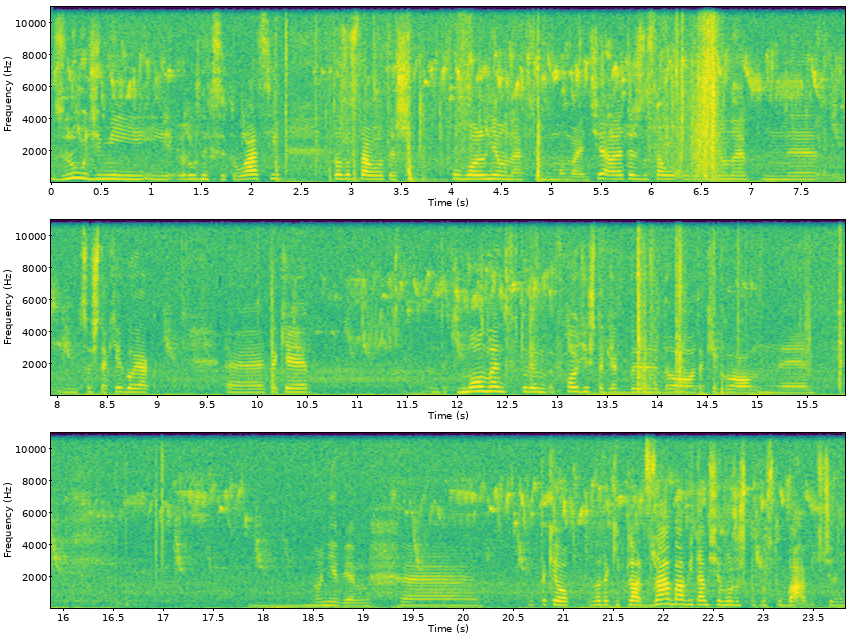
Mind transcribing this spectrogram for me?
z ludźmi i różnych sytuacji. To zostało też uwolnione w tym momencie, ale też zostało uwolnione mm, coś takiego jak takie, taki moment, w którym wchodzisz tak jakby do takiego mm, no nie wiem e, takiego, na taki plac zabaw i tam się możesz po prostu bawić, czyli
